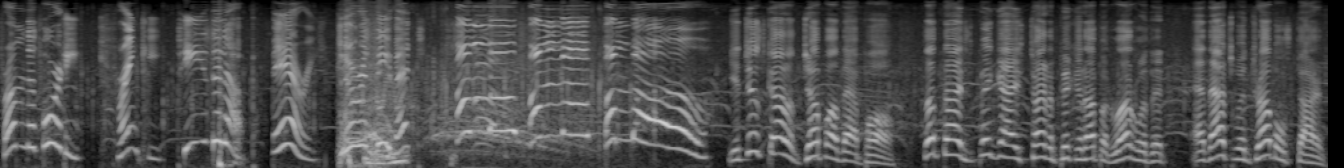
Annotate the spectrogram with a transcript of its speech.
From the 40, Frankie tees it up. Barry to receive it. Fumble, fumble, fumble. You just gotta jump on that ball. Sometimes big guys try to pick it up and run with it, and that's when trouble starts.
